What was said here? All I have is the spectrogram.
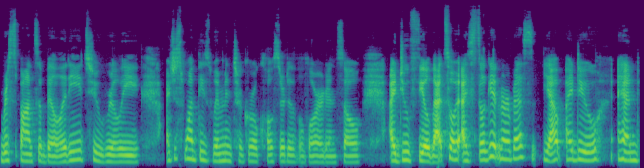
responsibility to really I just want these women to grow closer to the Lord and so I do feel that. So I still get nervous. Yep, I do. And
